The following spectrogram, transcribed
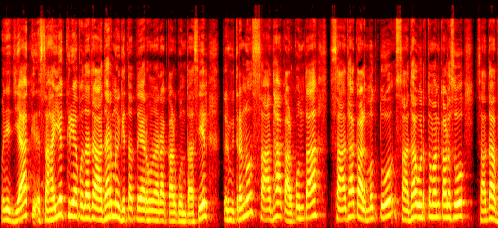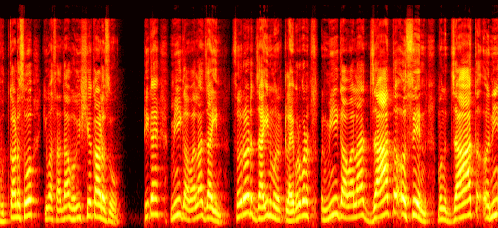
म्हणजे ज्या क्रि- सहाय्यक क्रियापदाचा आधार न घेता तयार होणारा काळ कोणता असेल? तर मित्रांनो साधा काळ कोणता? साधा काळ मग तो साधा वर्तमान काळ असो साधा भूतकाळ असो किंवा साधा भविष्य काळ असो. ठीक आहे? मी गावाला जाईन. सरळ जाईन म्हटलं आहे बरोबर? पण मी गावाला जात असेन मग जात आणि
